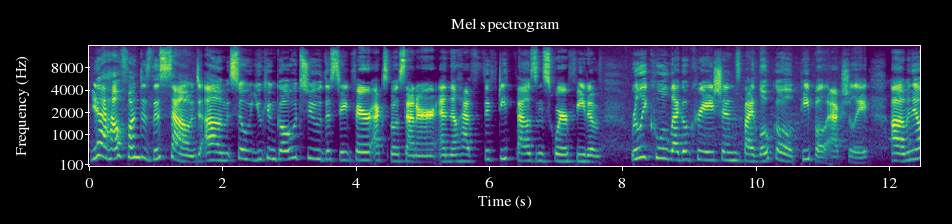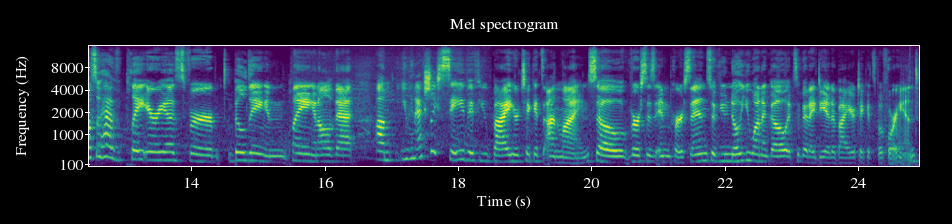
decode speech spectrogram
Yeah, how fun does this sound? Um, so you can go to the State Fair Expo Center and they'll have 50,000 square feet of really cool Lego creations by local people, actually. Um, and they also have play areas for building and playing and all of that. Um, you can actually save if you buy your tickets online, so versus in person. So if you know you want to go, it's a good idea to buy your tickets beforehand.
